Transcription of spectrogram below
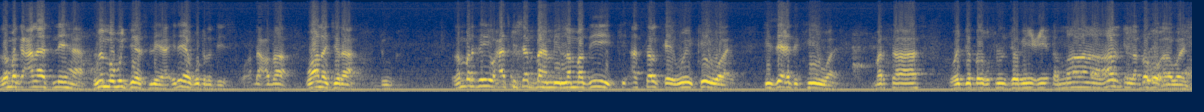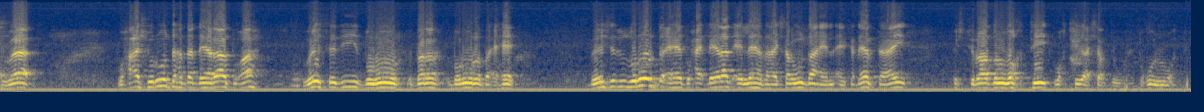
lama gacanaas leeha lama wejihaas leeha ilahay qudradiis waa dhacdaa waana jiraa adduunka lamarkii waxaa iska shabahmi lamadii ki asalka kii waayo ki zaa'idka kii waayo markaas wajaba guslljamiici dhammaan in la dhaho a waajibaa waxaa shuruudda hadda dheeraad u ah. Waysadii duruur darar daruurada ahayd waysadii duruurda ahayd waxay dheeraad ay leedahay sharuudda ay ka dheer tahay ishtiraad lwaqti waktigaa shardi waay dukuul lwaqti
